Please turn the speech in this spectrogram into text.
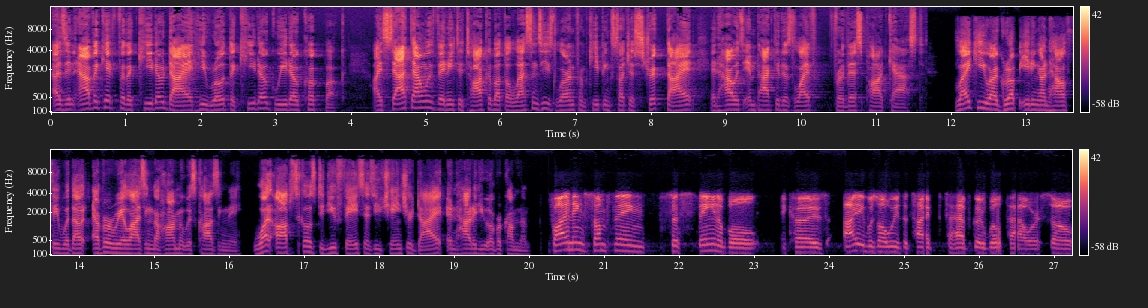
As an advocate for the keto diet, he wrote the Keto Guido cookbook. I sat down with Vinny to talk about the lessons he's learned from keeping such a strict diet and how it's impacted his life for this podcast. Like you, I grew up eating unhealthy without ever realizing the harm it was causing me. What obstacles did you face as you changed your diet and how did you overcome them? Finding something sustainable because I was always the type to have good willpower. So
